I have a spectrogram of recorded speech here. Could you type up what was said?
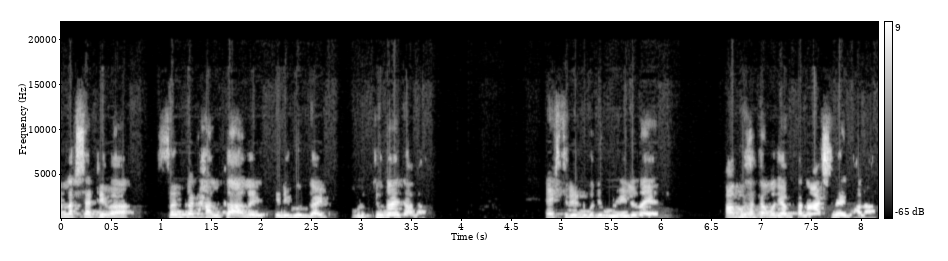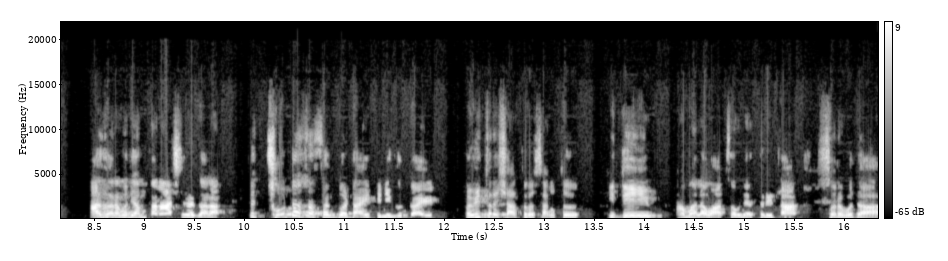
पण लक्षात ठेवा संकट हलका आलंय ते निघून जाईल मृत्यू नाही झाला. ऍक्सिडेंटमध्ये मेलं नाही आम्ही. अपघातामध्ये आमचा नाश नाही झाला आजारामध्ये आमचा नाश नाही झाला. ते छोटस संकट आहे ते निघून जाईल. पवित्र शास्त्र सांगतं की देव आम्हाला वाचवण्याकरिता सर्वदा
